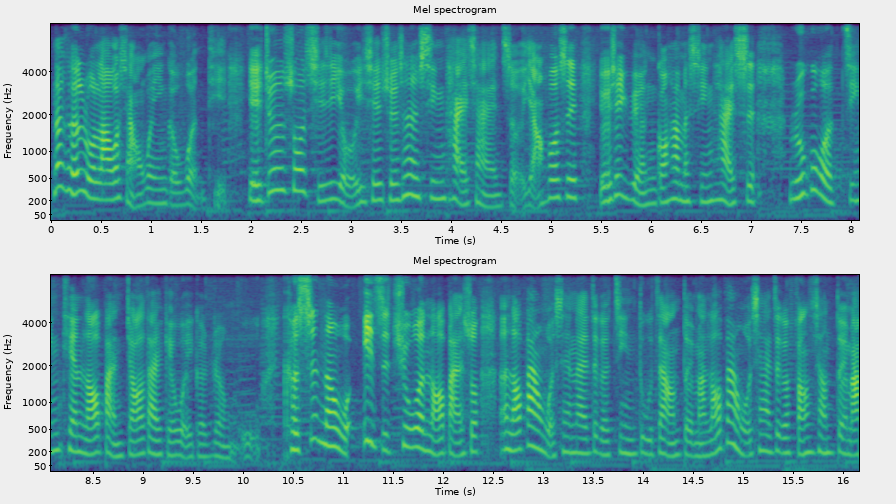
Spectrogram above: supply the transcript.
那可是罗拉，我想问一个问题，也就是说，其实有一些学生的心态像这样，或是有一些员工，他们心态是：如果今天老板交代给我一个任务，可是呢，我一直去问老板说，呃，老板，我现在这个进度这样对吗？老板，我现在这个方向对吗？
